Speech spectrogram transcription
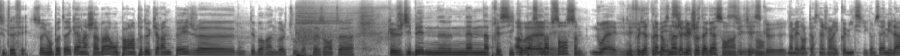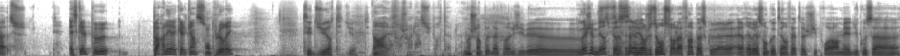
Tout à fait. Soyons potes avec Alain Chabat. On parle un peu de Karen Page, euh, donc Deborah Anvolt, toujours présente, euh, que JB n'aime, n'apprécie que Ah par son mais- absence. Ouais, Mais il faut dire que non, le personnage a le- quelque chose d'agaçant, hein, effectivement. que- Non, mais dans le personnage, dans les comics, il est comme ça. Mais là, est-ce qu'elle peut parler à quelqu'un sans pleurer? T'es dur, t'es dur. t'es- Non, elle- franchement, elle est insupportable. Moi, je suis un peu d'accord avec JB. euh, Moi, j'aime bien ce ça- personnage. s'améliore justement sur la fin parce qu'elle elle révèle son côté en fait. Je suis pro mais du coup, ça.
